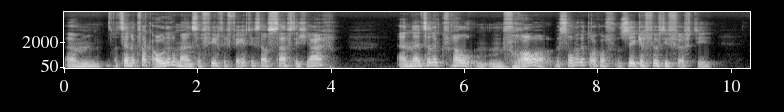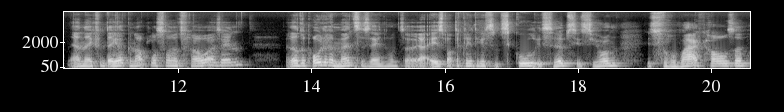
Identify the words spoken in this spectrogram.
Um, het zijn ook vaak oudere mensen, 40, 50, zelfs 60 jaar. En het zijn ook vooral vrouwen, bij sommigen toch, of zeker 50-50. En ik vind dat heel knap, los van het vrouwen zijn, dat het ook oudere mensen zijn. Want uh, ja, ijsbad, dat klinkt iets, iets cool, iets hips, iets jong, iets verwaaghalzen.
